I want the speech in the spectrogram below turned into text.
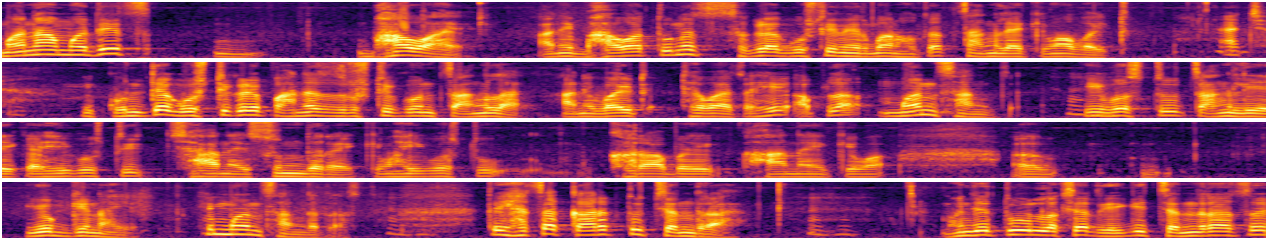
मनामध्येच भाव आहे आणि भावातूनच सगळ्या गोष्टी निर्माण होतात चांगल्या किंवा वाईट. अच्छा. की कोणत्या गोष्टीकडे पाहण्याचा दृष्टिकोन चांगला आणि वाईट ठेवायचा हे आपलं मन सांगतं. ही वस्तू चांगली आहे का? ही गोष्टी छान आहे सुंदर आहे किंवा ही वस्तू खराब आहे घाण आहे किंवा योग्य नाही हे मन सांगत असतं. तर ह्याचा कारक तो चंद्र आहे. म्हणजे तू लक्षात घे की चंद्राचं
